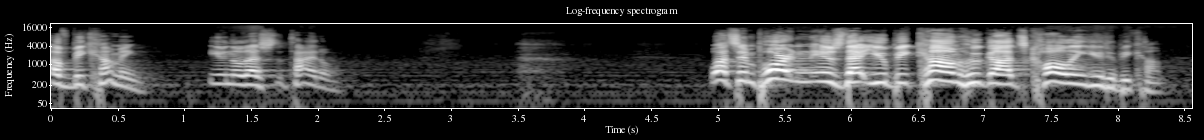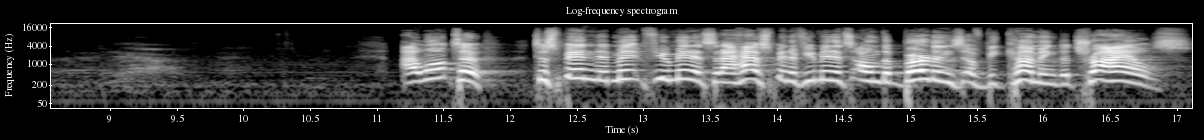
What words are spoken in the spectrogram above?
of becoming, even though that's the title. What's important is that you become who God's calling you to become. I want to, to spend a few minutes, and I have spent a few minutes on the burdens of becoming, the trials,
